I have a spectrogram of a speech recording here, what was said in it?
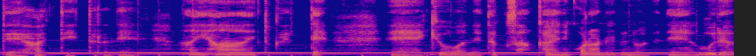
て入っていったらね、はいはいとか言って、えー、今日はね、たくさん買いに来られるのでね、裏、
